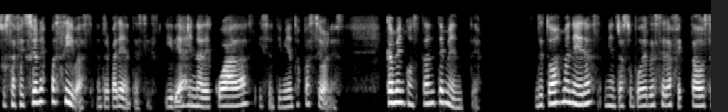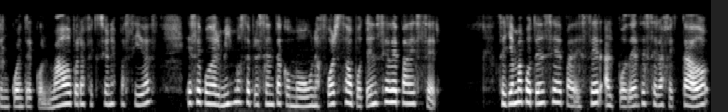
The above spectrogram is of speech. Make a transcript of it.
sus afecciones pasivas, entre paréntesis, ideas inadecuadas y sentimientos pasiones, cambian constantemente. De todas maneras, mientras su poder de ser afectado se encuentre colmado por afecciones pasivas, ese poder mismo se presenta como una fuerza o potencia de padecer. Se llama potencia de padecer al poder de ser afectado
